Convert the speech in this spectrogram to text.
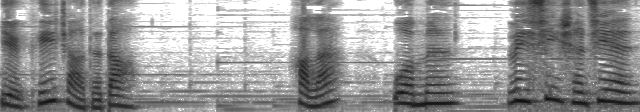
也可以找得到。好啦，我们微信上见。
